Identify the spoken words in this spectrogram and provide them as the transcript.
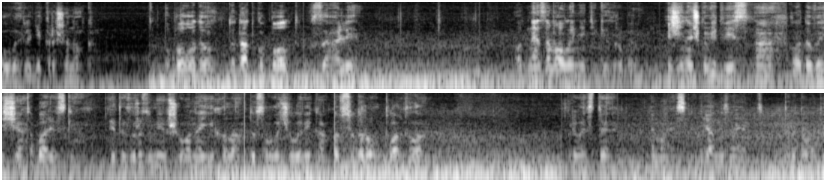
У вигляді крашенок. По поводу додатку Bolt взагалі. Одне замовлення тільки зробив. Жіночку відвіз на кладовище Сабарівське. Я так зрозумів, що вона їхала до свого чоловіка, всю дорогу плакала. Привезти немає слів. Я не знаю, як це передавати.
